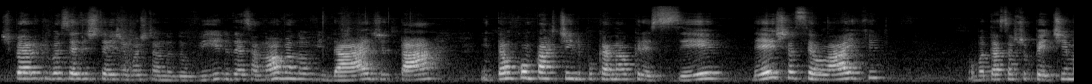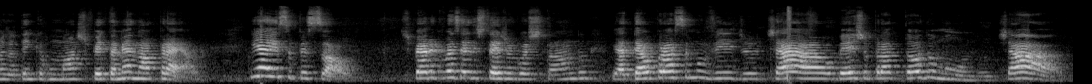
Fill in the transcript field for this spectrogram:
Espero que vocês estejam gostando do vídeo, dessa nova novidade, tá? Então compartilhe para o canal crescer. Deixa seu like. Vou botar essa chupetinha, mas eu tenho que arrumar uma chupeta menor para ela. E é isso, pessoal. Espero que vocês estejam gostando. E até o próximo vídeo. Tchau. Beijo para todo mundo. Tchau.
